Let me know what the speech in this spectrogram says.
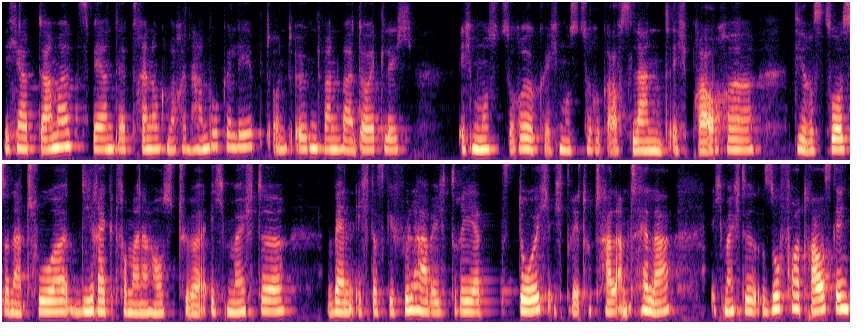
Ich habe damals während der Trennung noch in Hamburg gelebt und irgendwann war deutlich, ich muss zurück, ich muss zurück aufs Land. Ich brauche die Ressource Natur direkt vor meiner Haustür. Ich möchte, wenn ich das Gefühl habe, ich drehe jetzt durch, ich drehe total am Teller, ich möchte sofort rausgehen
